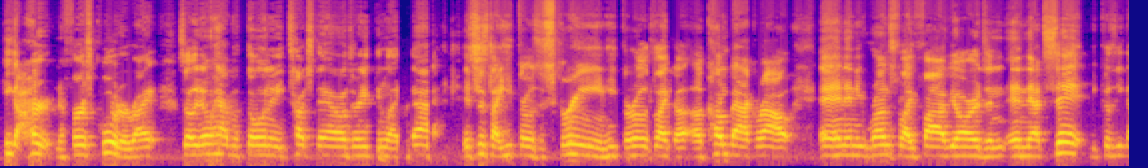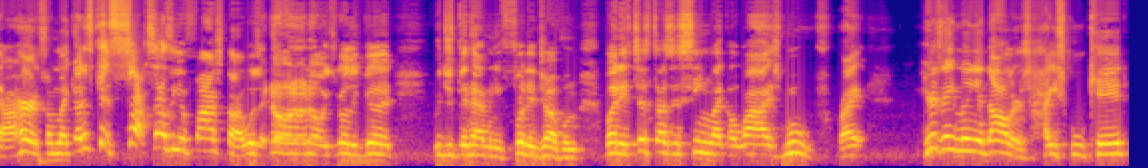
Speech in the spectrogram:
he got hurt in the first quarter, right? So they don't have him throwing any touchdowns or anything like that. It's just like he throws a screen, he throws like a, a comeback route, and then he runs for like five yards, and, and that's it because he got hurt. So I'm like, yo, this kid sucks. How's he a five star? Was like, no, no, no, he's really good. We just didn't have any footage of him, but it just doesn't seem like a wise move, right? Here's eight million dollars, high school kid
